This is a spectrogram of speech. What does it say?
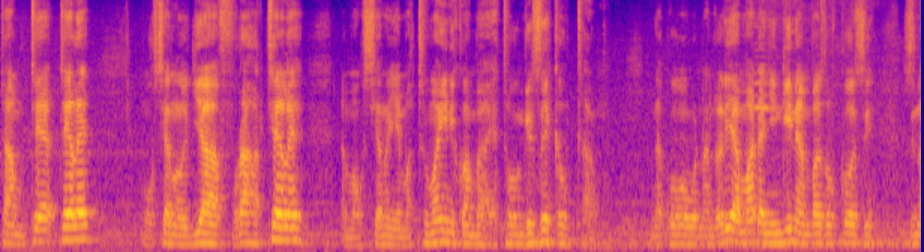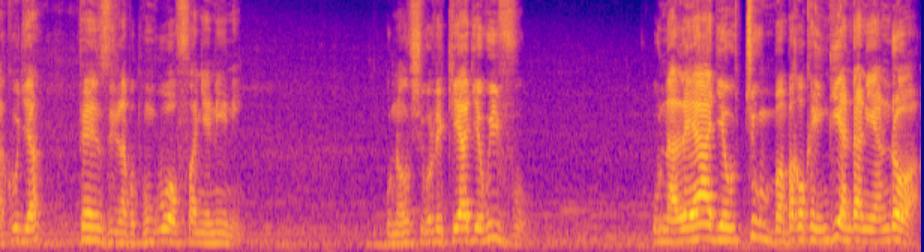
tamu te, tele mahusiano yaliyojaa furaha tele na mahusiano yenye matumaini kwamba yataongezeka utamu. Na kwa unaandalia mada nyingine ambazo of course zinakuja penzi linapopungua ufanye nini? Unaushughulikiaje wivu unaleaje uchumba mpaka ukaingia ndani ya ndoa?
